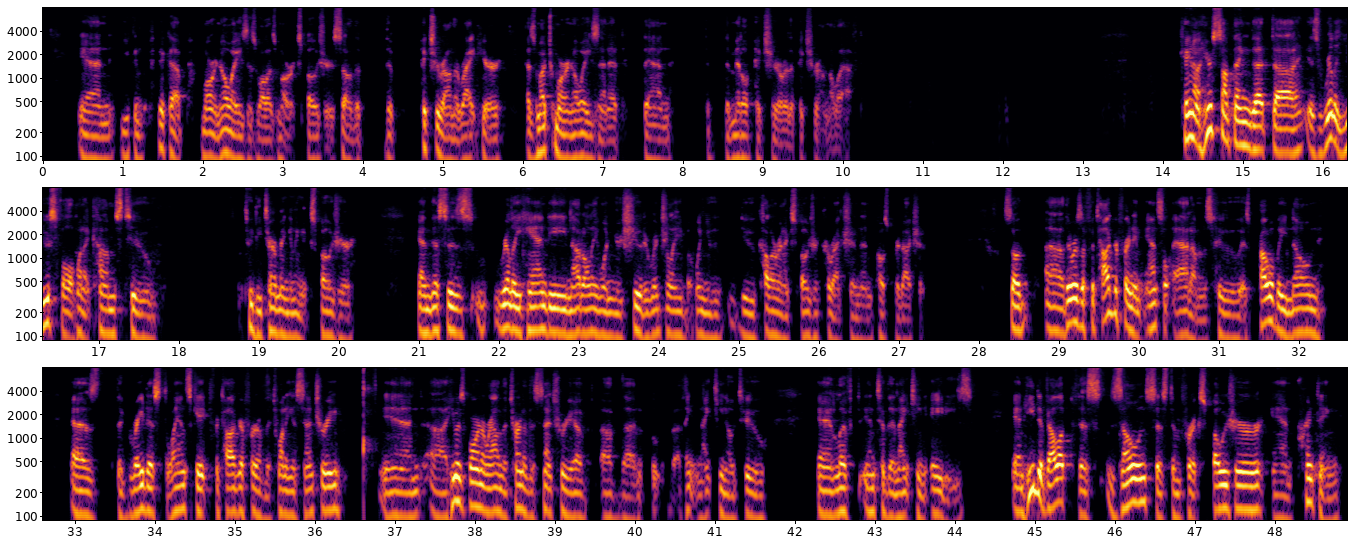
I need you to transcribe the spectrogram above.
and you can pick up more noise as well as more exposure. So the, the picture on the right here has much more noise in it than the, the middle picture or the picture on the left. Okay, now here's something that uh, is really useful when it comes to, to determining exposure. And this is really handy not only when you shoot originally, but when you do color and exposure correction and post-production. So uh, there was a photographer named Ansel Adams who is probably known as the greatest landscape photographer of the 20th century. And uh, he was born around the turn of the century of, of the, I think 1902 and lived into the 1980s. And he developed this zone system for exposure and printing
